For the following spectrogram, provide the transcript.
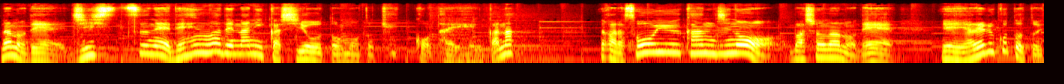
なので実質ね電話で何かしようと思うと結構大変かな。だからそういう感じの場所なので、えー、やれることといっ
